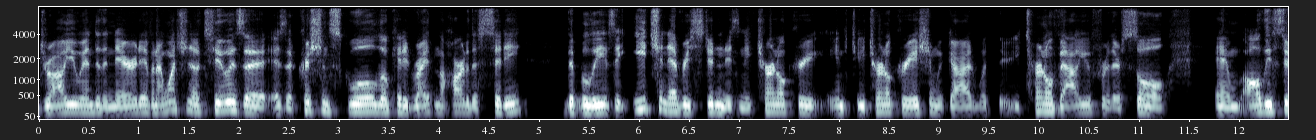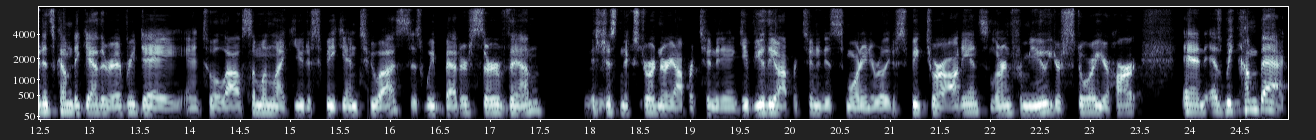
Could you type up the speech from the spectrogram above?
draw you into the narrative. And I want you to know too, as a as a Christian school located right in the heart of the city that believes that each and every student is an eternal cre- eternal creation with God with the eternal value for their soul. And all these students come together every day and to allow someone like you to speak into us as we better serve them it's mm-hmm. just an extraordinary opportunity and give you the opportunity this morning to really to speak to our audience learn from you your story your heart. And as we come back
